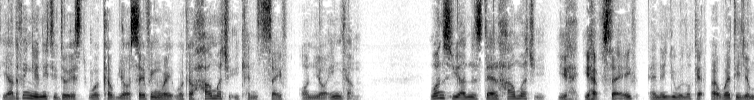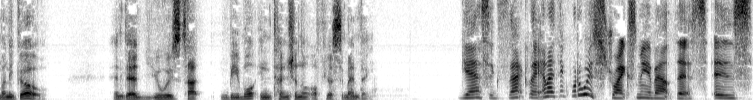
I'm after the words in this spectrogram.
The other thing you need to do is work out your saving rate, work out how much you can save on your income. Once you understand how much you, you, have saved, and then you will look at uh, where did your money go, and then you will start be more intentional of your spending. Yes, exactly. And I think what always strikes me about this is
